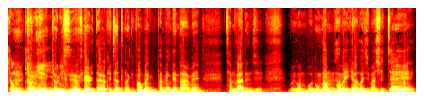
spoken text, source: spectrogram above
경 격리 격리 수용되어 있다가 괜찮다는 게 판명 판명된 다음에 참가하든지 뭐 이건 뭐 농담 삼아 얘기한 거지만 실제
